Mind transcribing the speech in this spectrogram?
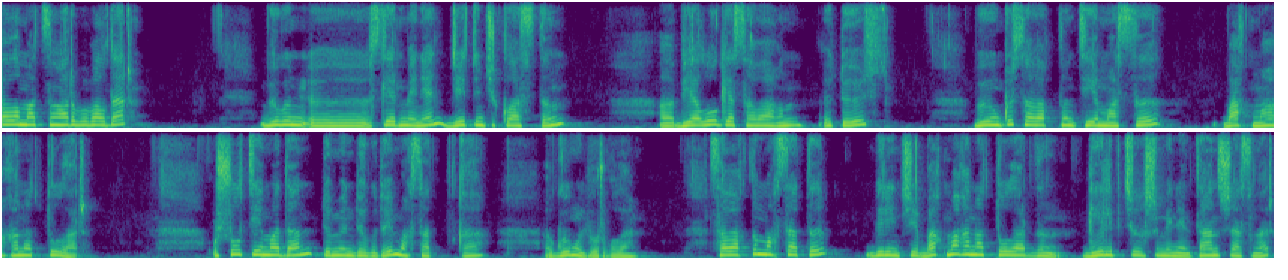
саламатсыңарбы балдар бүгүн э, силер менен жетинчи класстын э, биология сабагын өтөбүз бүгүнкү сабактын темасы бакма канаттуулар ушул темадан төмөндөгүдөй максатка э, көңүл бургула сабактын максаты биринчи бакма канаттуулардын келип чыгышы менен таанышасыңар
